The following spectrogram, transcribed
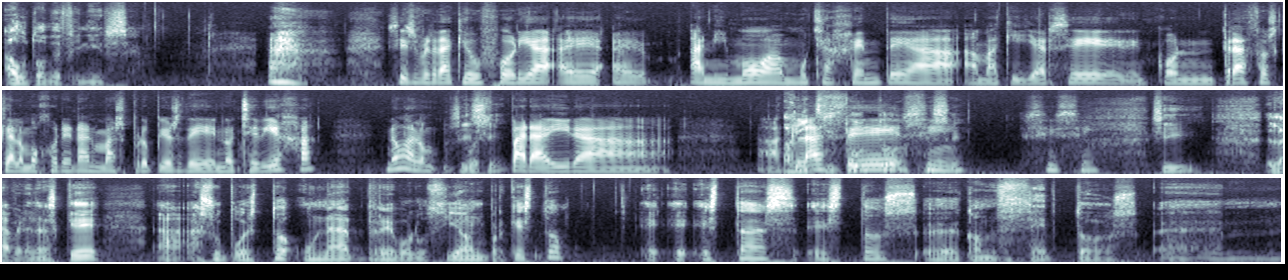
autodefinirse. sí es verdad que Euforia eh, eh, animó a mucha gente a, maquillarse con trazos que a lo mejor eran más propios de Nochevieja, ¿no? Pues para ir a, clase. Sí, sí, sí. Sí, la verdad es que ha, supuesto una revolución, porque esto, eh, estas, estos conceptos em,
